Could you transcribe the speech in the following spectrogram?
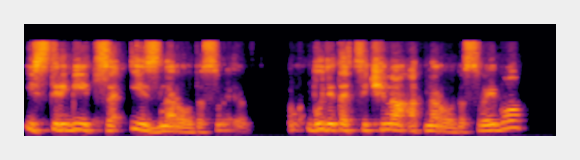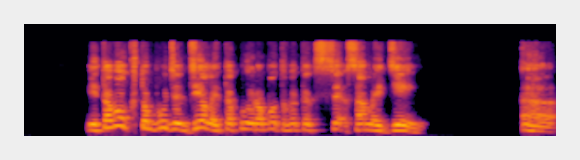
истребиться из народа своего, будет отсечена от народа своего, и того, кто будет делать такую работу в этот самый день, э,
